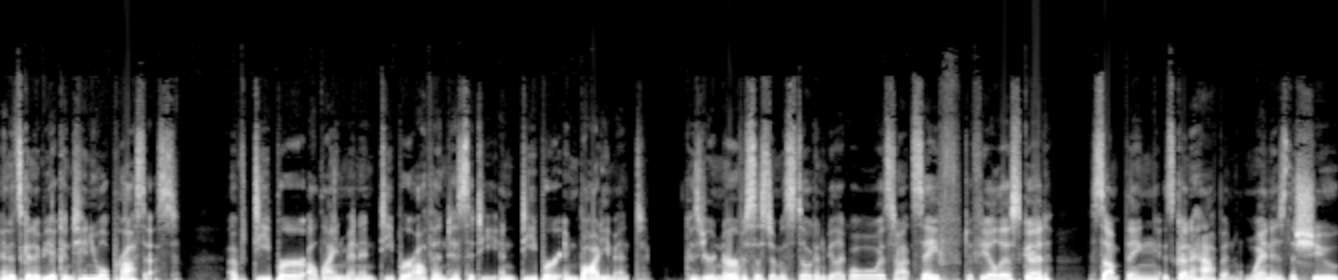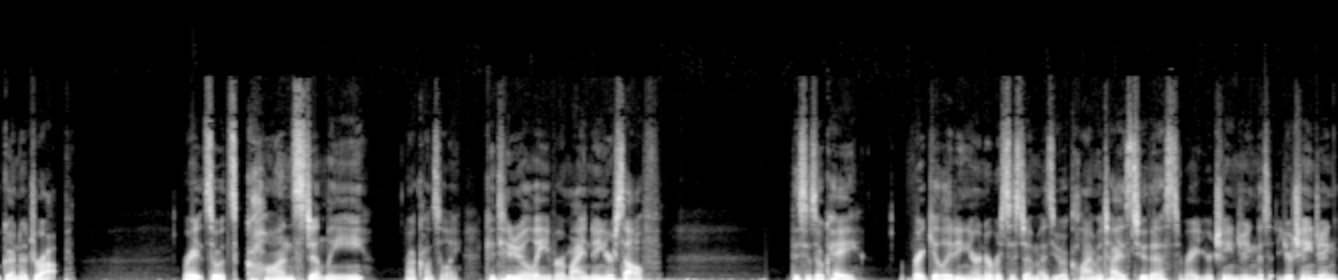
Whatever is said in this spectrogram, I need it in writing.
And it's going to be a continual process of deeper alignment and deeper authenticity and deeper embodiment because your nervous system is still going to be like, whoa, it's not safe to feel this good something is going to happen. When is the shoe going to drop? Right? So it's constantly, not constantly, continually reminding yourself this is okay. Regulating your nervous system as you acclimatize to this, right? You're changing the t- you're changing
